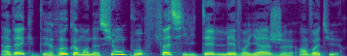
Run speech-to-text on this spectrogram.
avec des recommandations pour faciliter les voyages en voiture.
